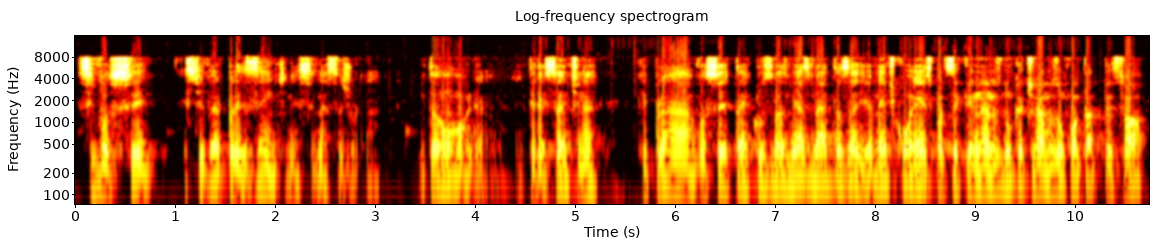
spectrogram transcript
se você estiver presente nesse, nessa jornada. Então, olha, é interessante, né? Que para você tá incluso nas minhas metas aí. Eu nem te conheço, pode ser que nós nunca tivemos um contato pessoal,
